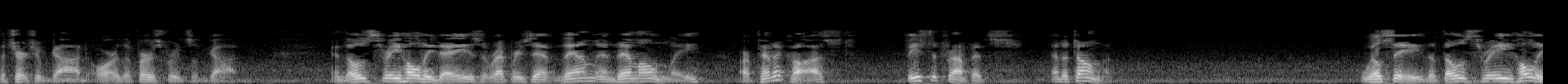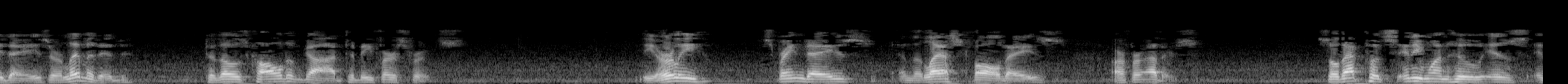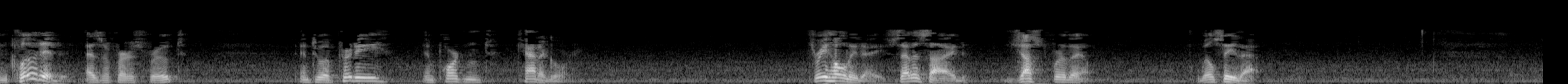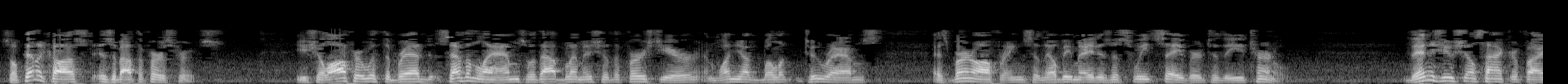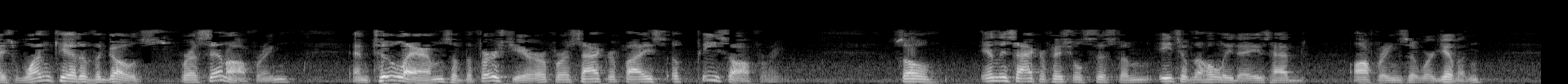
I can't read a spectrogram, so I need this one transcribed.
the church of God or the first fruits of God. And those three holy days that represent them and them only are Pentecost, Feast of Trumpets, and Atonement. We'll see that those three holy days are limited to those called of God to be first fruits. The early spring days and the last fall days are for others. So that puts anyone who is included as a first fruit into a pretty important category. Three holy days set aside just for them. We'll see that. So Pentecost is about the first fruits. You shall offer with the bread seven lambs without blemish of the first year, and one young bullock, and two rams as burnt offerings, and they'll be made as a sweet savor to the eternal. Then you shall sacrifice one kid of the goats for a sin offering, and two lambs of the first year for a sacrifice of peace offering. So, in the sacrificial system, each of the holy days had offerings that were given,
